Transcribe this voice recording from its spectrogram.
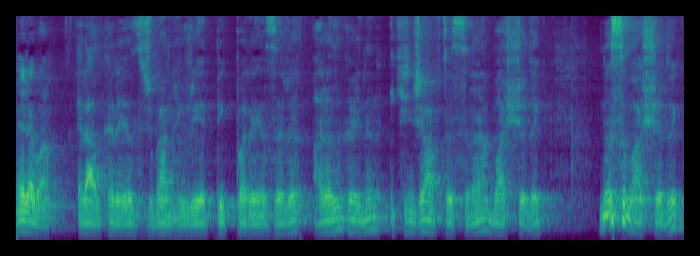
Merhaba, Eral Karayazıcı ben Hürriyet Big Para yazarı. Aralık ayının ikinci haftasına başladık. Nasıl başladık?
